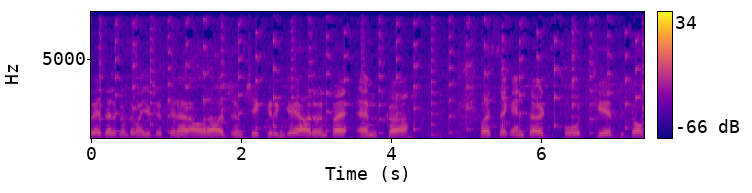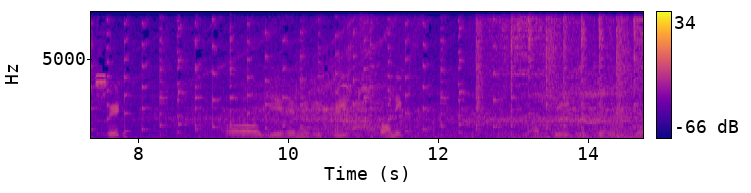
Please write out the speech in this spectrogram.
guys welcome to my YouTube channel और आज हम चेक करेंगे आर वन फाइव एम का first second third fourth gear top speed और ये है मेरी हो इसको।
